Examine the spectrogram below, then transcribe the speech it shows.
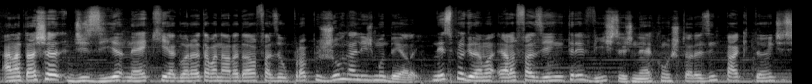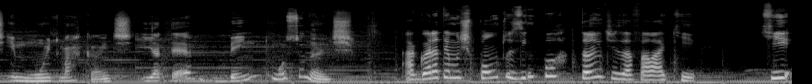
A Natasha dizia, né, que agora estava na hora dela fazer o próprio jornalismo dela. Nesse programa, ela fazia entrevistas, né, com histórias impactantes e muito marcantes e até bem emocionantes. Agora temos pontos importantes a falar aqui. Que,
